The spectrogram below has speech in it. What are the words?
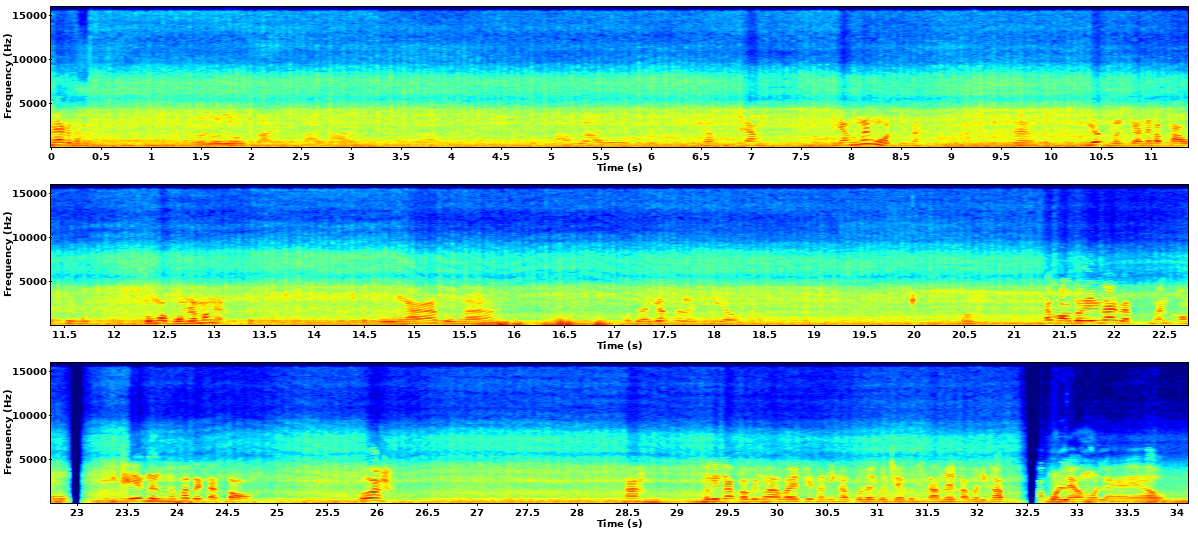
Mẹ cái gì? Rồi rồi rồi, tái tái tái. Làm cái? ทำอะไรแม่ไปทดูดูดูตายตายตายตามได้เลยำยังยังไม่หมดอยู่นะเยอะเหมือนกันนะครับข่าวครูสูงกว่าผมแล้วมั้งเนี่ยสูงนะสูงนะก็เหลือเยอะกันเลยทีเดียวโอ้ยถ้าของตัวเองได้แบบเหมือนของลุงอีกเทคหนึ่งแล้วค่อยไปตัดต่อโอ้ยอะโอเคครับเอาเป็นว่าไว้เพียงเท่านี้ครับกดไลค์กดแชร์กดติดตามด้วยครับสวัสดีครับครับหมดแล้วหมดแล้ว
